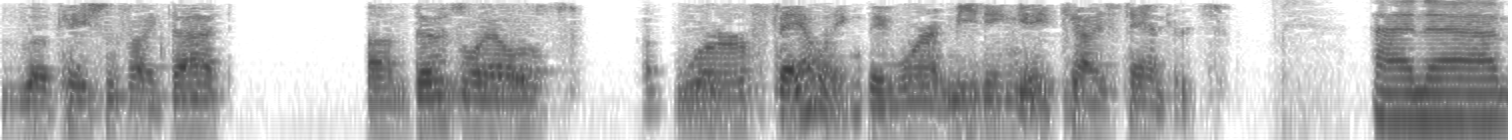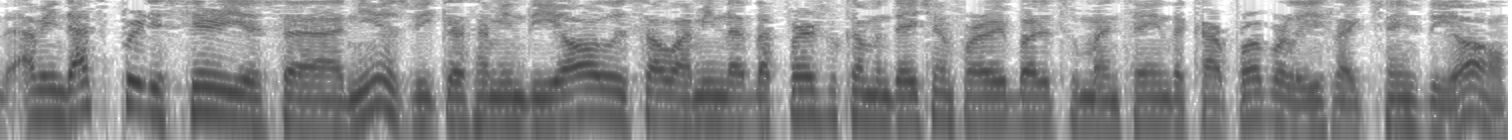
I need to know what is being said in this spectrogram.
locations like that, um, those oils were failing. They weren't meeting API standards. And uh, I mean that's pretty serious uh, news because I mean the oil is so. I mean the, the first recommendation for everybody to maintain the car properly is like change the oil.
